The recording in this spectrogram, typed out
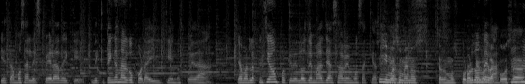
y estamos a la espera de que, de que tengan algo por ahí que nos pueda llamar la atención porque de los demás ya sabemos a qué Sí, más o menos sabemos por, ¿Por lo que va, dónde la cosa.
